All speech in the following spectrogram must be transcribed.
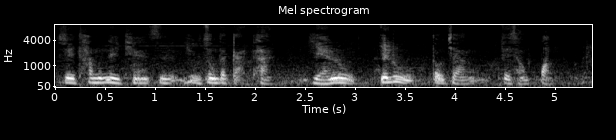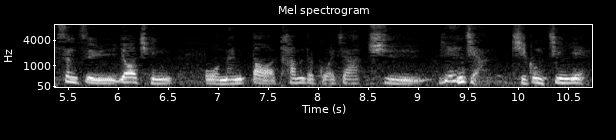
所以他们那天是由衷的感叹，沿路一路都讲非常棒。甚至于邀请我们到他们的国家去演讲，提供经验。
